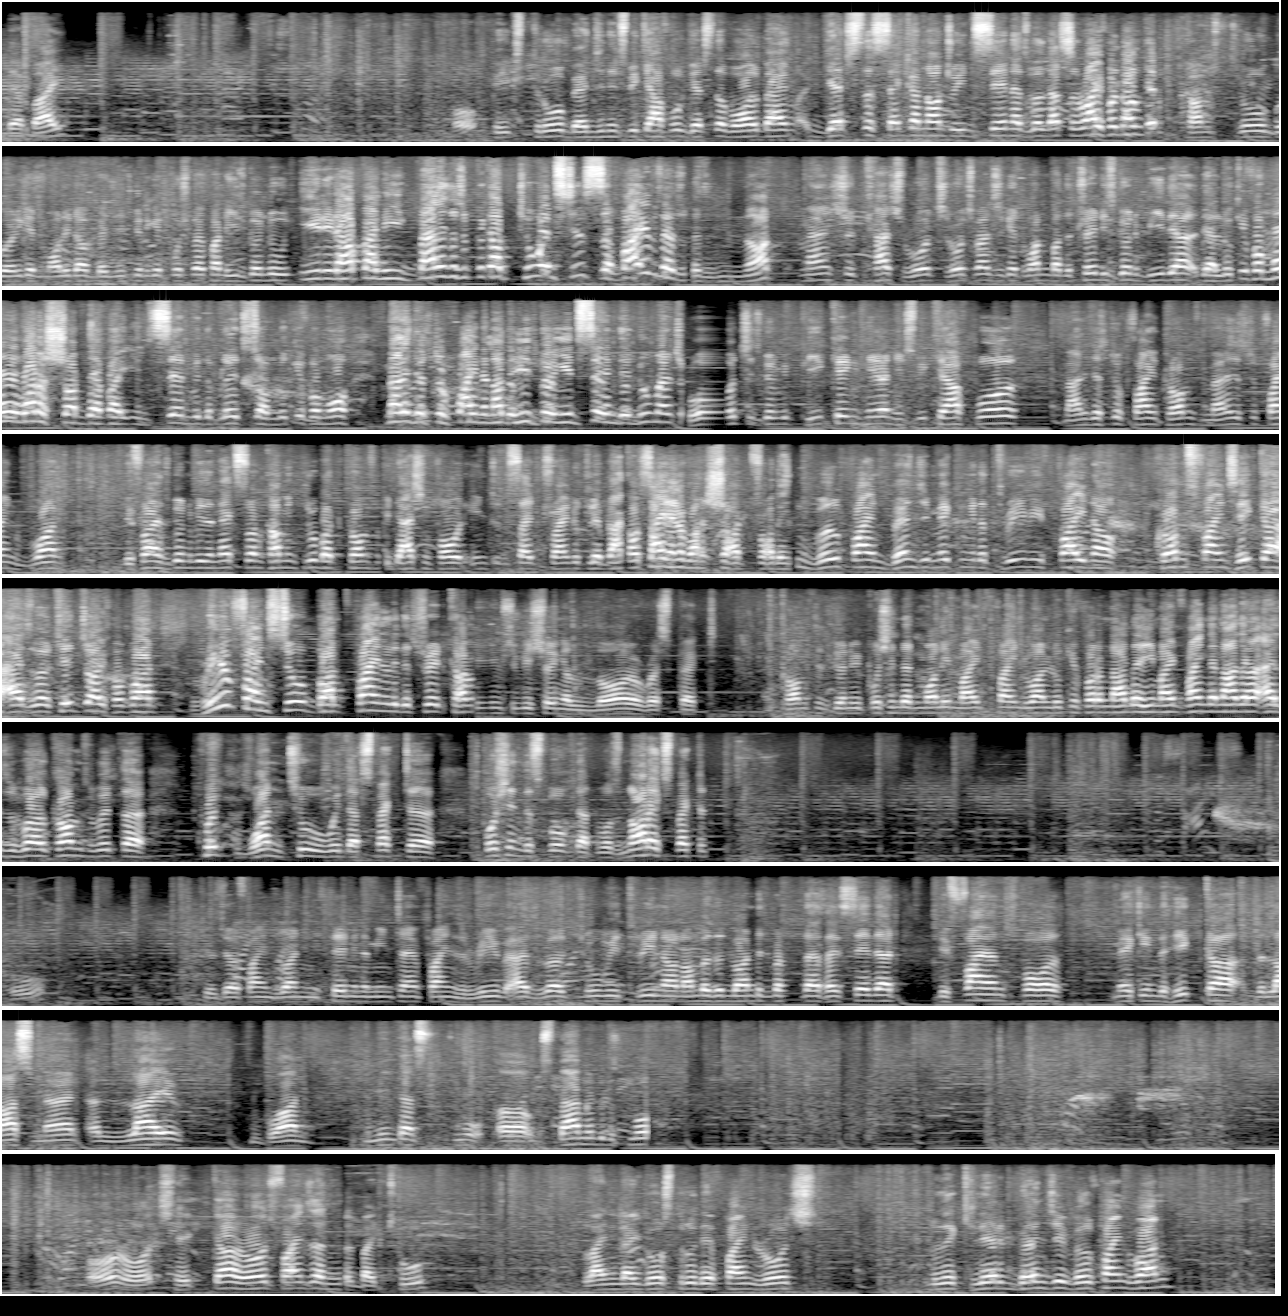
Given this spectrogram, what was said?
on their bye. Oh, peeks through. Benji needs to be careful. Gets the wall bang. Gets the second onto Insane as well. That's a rifle down. Comes through. Going to get mollied up. Benji's going to get pushed back, but he's going to eat it up. And he manages to pick up two and still survives as not manage to catch Roach. Roach manages to get one, but the trade is going to be there. They're looking for more. What a shot there by Insane with the blade storm. Looking for more. Manages to find another. He's going insane. They do manage. Roach is going to be peeking here. Needs to be careful. Manages to find Crumbs. Manages to find one. Defiance is going to be the next one coming through, but Crumbs will be dashing forward into the side, trying to clear back outside, and what a shot from him. Will find Benji making it a 3v5 now. Crumbs finds Hika as well, Killjoy for one. Real finds two, but finally the trade comes. Seems to be showing a lot of respect. And Crumbs is going to be pushing that Molly, might find one, looking for another, he might find another as well. Crumbs with a quick 1-2 with that Spectre, pushing the spoke that was not expected. Oh. Killjoy finds one insane in the meantime, finds Reeve as well. 2v3 now, numbers advantage, but as I say that, Defiance fall, making the Hikka the last man alive. One. In the meantime, uh, spam into the smoke. Oh, Roach, Hikka, Roach finds a by two. Blinding light goes through, they find Roach. Do they clear it? Benji will find one.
